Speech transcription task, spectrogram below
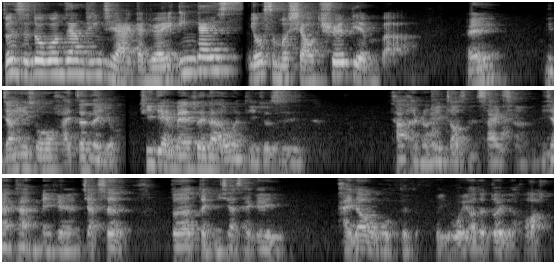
分时多工这样听起来，感觉应该有什么小缺点吧？哎，你这样一说，还真的有。TDMA 最大的问题就是它很容易造成塞车。你想想看，每个人假设都要等一下才可以排到我的我我要的队的话，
